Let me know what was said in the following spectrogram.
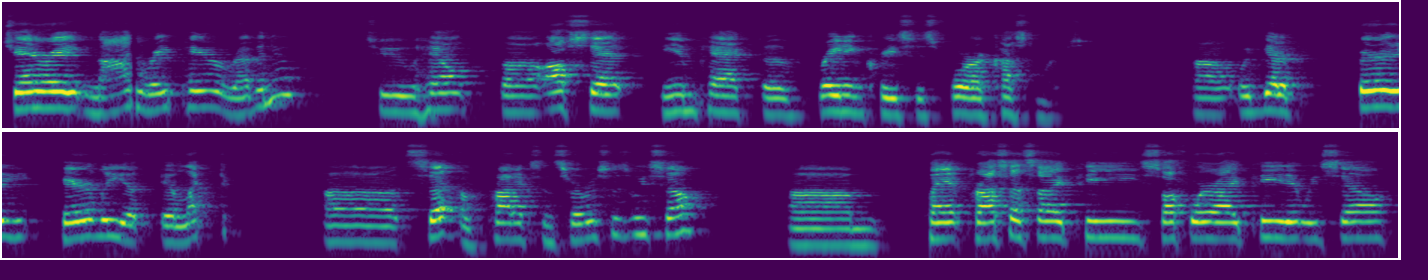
generate non-ratepayer revenue to help uh, offset the impact of rate increases for our customers. Uh, we've got a fairly fairly eclectic uh, set of products and services we sell. Um, plant process IP, software IP that we sell.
